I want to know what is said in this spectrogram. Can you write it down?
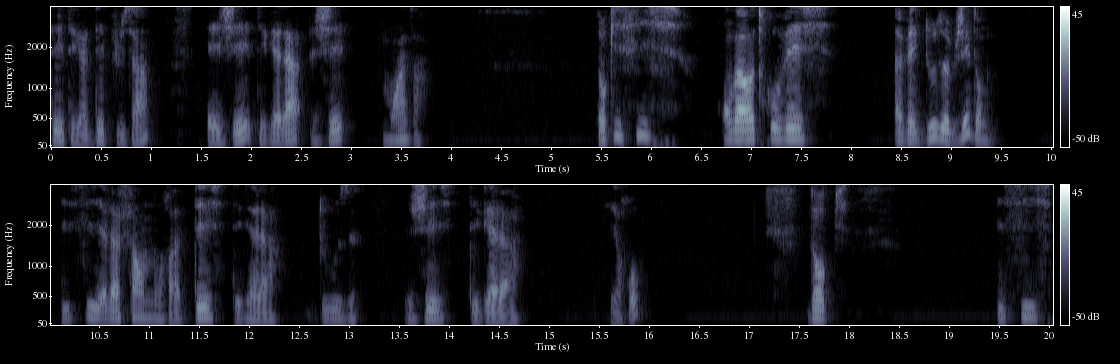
D est égal à D plus 1, et G est égal à G moins 1. Donc ici, on va retrouver avec 12 objets, donc ici à la fin on aura D est égal à 12, G est égal à 0. Donc ici,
